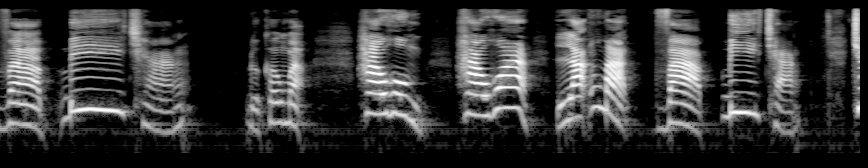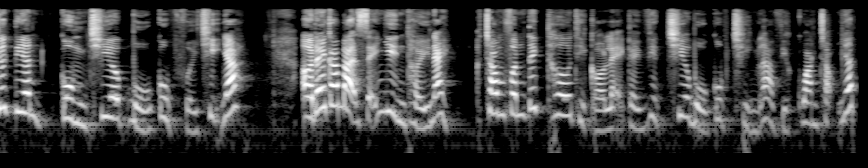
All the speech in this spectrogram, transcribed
và bi tráng. Được không ạ? Hào hùng, hào hoa, lãng mạn và bi tráng. Trước tiên cùng chia bố cục với chị nhé. Ở đây các bạn sẽ nhìn thấy này, trong phân tích thơ thì có lẽ cái việc chia bố cục chính là việc quan trọng nhất.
